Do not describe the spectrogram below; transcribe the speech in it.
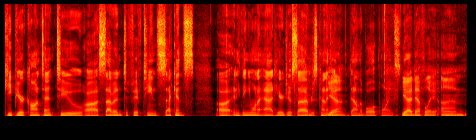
Keep your content to uh, seven to fifteen seconds. Uh, anything you want to add here, Josiah? I'm just kind of Yeah. hitting down the bullet points. Yeah, definitely. Um,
